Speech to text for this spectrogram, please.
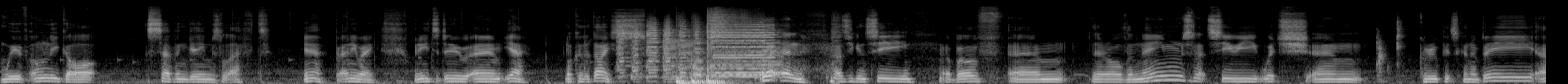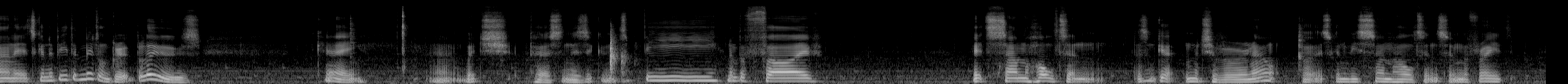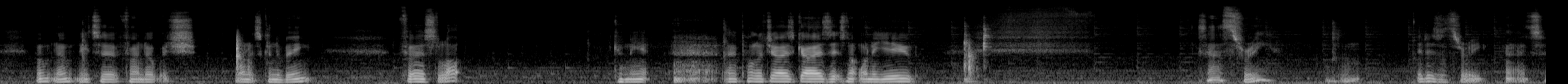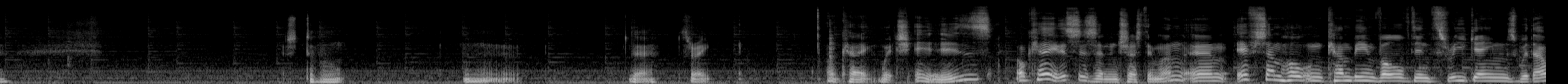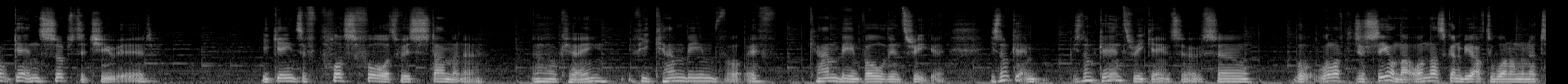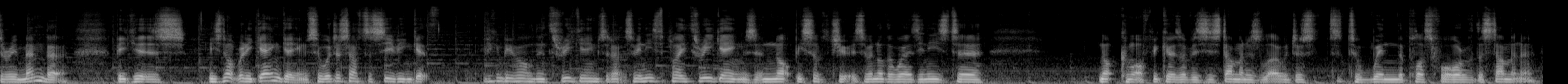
we've only got seven games left. Yeah, but anyway, we need to do, um, yeah, look at the dice. Right then, as you can see above, um, there are all the names. Let's see which um, group it's going to be, and it's going to be the middle group, Blues. Okay, uh, which person is it going to be? Number five. It's Sam Holton doesn't get much of a run out, but it's going to be Sam Holton, so I'm afraid... Oh, no, need to find out which one it's going to be. First lot. Come here. I apologise, guys, it's not one of you. Is that a three? It is a three. Uh, it's a... Double... there, three. Okay, which is okay. This is an interesting one. Um, if Sam Holton can be involved in three games without getting substituted, he gains a plus four to his stamina. Okay, if he can be involved, if can be involved in three games, he's not getting he's not getting three games. So so we'll, we'll have to just see on that one. That's going to be after one I'm going to have to remember because he's not really getting games. So we'll just have to see if he can get he can be involved in three games. So he needs to play three games and not be substituted. So in other words, he needs to not come off because obviously his stamina is low just to, to, win the plus four of the stamina.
